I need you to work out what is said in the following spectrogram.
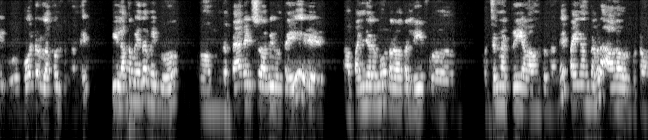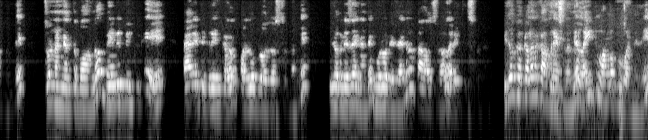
మీకు బోర్డర్ లత ఉంటుందండి. ఈ లత మీద మీకు Um, ప్యారెట్స్ అవి ఉంటాయి. పంజరము తర్వాత లీఫ్ చిన్న ట్రీ అలా ఉంటుందండి. పైన అంతా కూడా ఆల్ ఓవర్ పుట్ట ఉంటుంది. చూడండి ఎంత బాగుందో. బేబీ పింక్కి ప్యారెట్ గ్రీన్ కలర్ పళ్ళు బ్లౌజ్ వస్తుందండి. ఇది ఒక డిజైన్ అండి. మూడో డిజైన్ కావాల్సిన వాళ్ళు అడిగి తీసుకుంటారు ఇది ఒక కలర్ కాంబినేషన్ అండి. లైట్ వంగ పువ్వు అండి ఇది.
